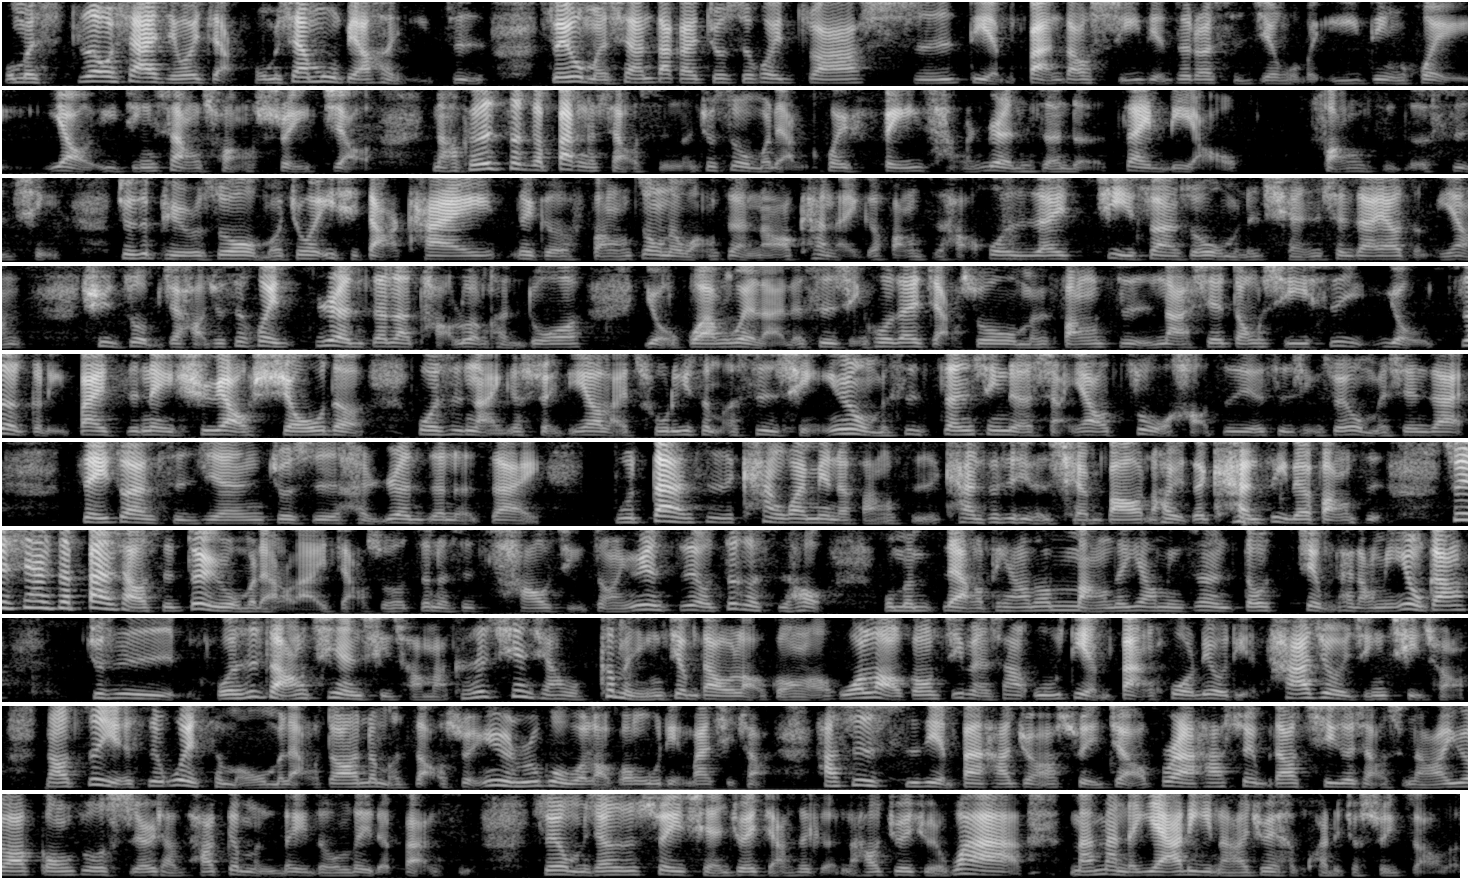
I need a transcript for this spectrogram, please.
我们之后下一集会讲，我们现在目标很一致，所以我们现在大概就是会抓十点半到十一点这段时间，我们一定会要已经上床睡觉。然后，可是这个半个小时呢，就是我们两个会非常认真的在聊。房子的事情，就是比如说，我们就会一起打开那个房仲的网站，然后看哪一个房子好，或者在计算说我们的钱现在要怎么样去做比较好，就是会认真的讨论很多有关未来的事情，或者在讲说我们房子哪些东西是有这个礼拜之内需要修的，或者是哪一个水电要来处理什么事情，因为我们是真心的想要做好这件事情，所以我们现在这一段时间就是很认真的在。不但是看外面的房子，看自己的钱包，然后也在看自己的房子。所以现在这半小时对于我们两个来讲，说真的是超级重要，因为只有这个时候，我们两个平常都忙的要命，真的都见不太到面。因为我刚。就是我是早上七点起床嘛，可是七点起床我根本已经见不到我老公了。我老公基本上五点半或六点他就已经起床，然后这也是为什么我们两个都要那么早睡。因为如果我老公五点半起床，他是十点半他就要睡觉，不然他睡不到七个小时，然后又要工作十二小时，他根本累都累得半死。所以我们就是睡前就会讲这个，然后就会觉得哇，满满的压力，然后就会很快的就睡着了。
